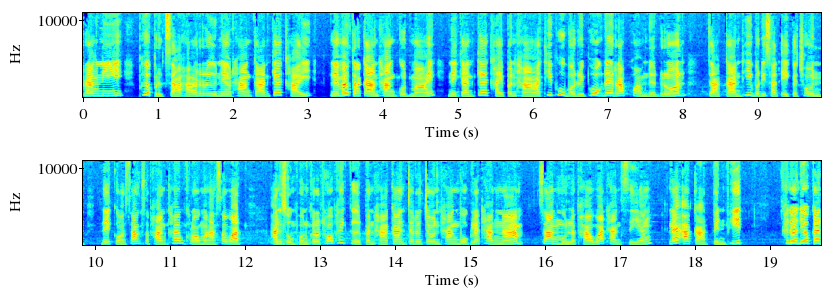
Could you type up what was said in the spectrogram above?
ครั้งนี้ เพื่อปรึกษาหารือแนวทางการแก้ไข และมาตรการทางกฎหมาย ในการแก้ไขปัญหาที่ผู้บริโภคได้รับความเดือดร้อน จากการที่บริษัทเอกชน ได้ก่อสร้างสะพานข้ามคลองมหาสวัสดิ์อันส่งผลกระทบให้เกิดปัญหาการจราจรทางบกและทางน้ำสร้างมลภาวะทางเสียง และอากาศเป็นพิษ ขณะเดียวกัน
